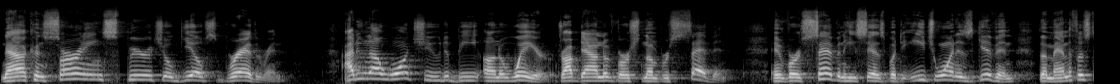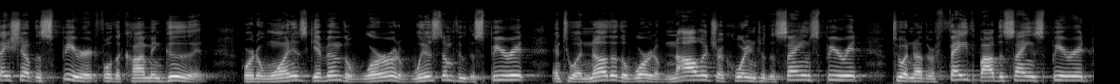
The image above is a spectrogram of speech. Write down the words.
Now concerning spiritual gifts, brethren, I do not want you to be unaware. Drop down to verse number 7. In verse 7, he says, But to each one is given the manifestation of the Spirit for the common good. For to one is given the word of wisdom through the Spirit, and to another the word of knowledge according to the same Spirit, to another faith by the same Spirit,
